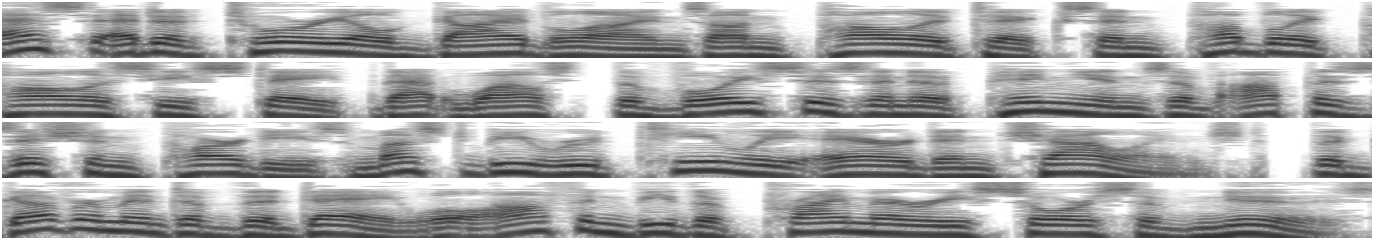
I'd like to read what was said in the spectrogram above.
S editorial guidelines on politics and public policy state that whilst the voices and opinions of opposition parties must be routinely aired and challenged, the government of the day will often be the primary source of news.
